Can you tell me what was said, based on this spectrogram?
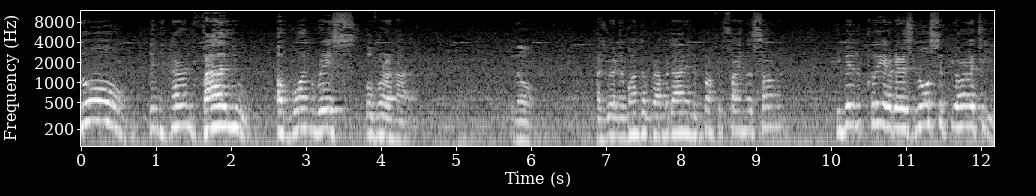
no inherent value of one race over another. You know, as we're in the month of Ramadan in the Prophet's final sermon. He made it clear there is no superiority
